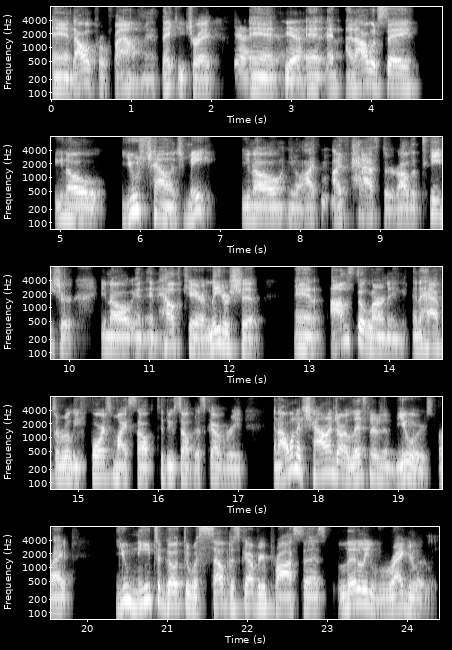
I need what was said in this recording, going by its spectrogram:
And that was profound, man. Thank you, Trey. Yeah. And yeah. And and and I would say, you know, you challenged me. You know, you know, I I pastored, I was a teacher, you know, in, in healthcare, leadership. And I'm still learning and have to really force myself to do self-discovery and I want to challenge our listeners and viewers, right? You need to go through a self discovery process literally regularly.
